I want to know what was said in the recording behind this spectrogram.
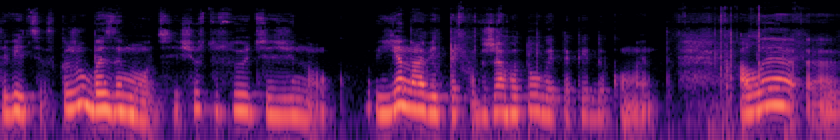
Дивіться, скажу без емоцій, що стосується жінок. Є навіть так, вже готовий такий документ. Але е,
